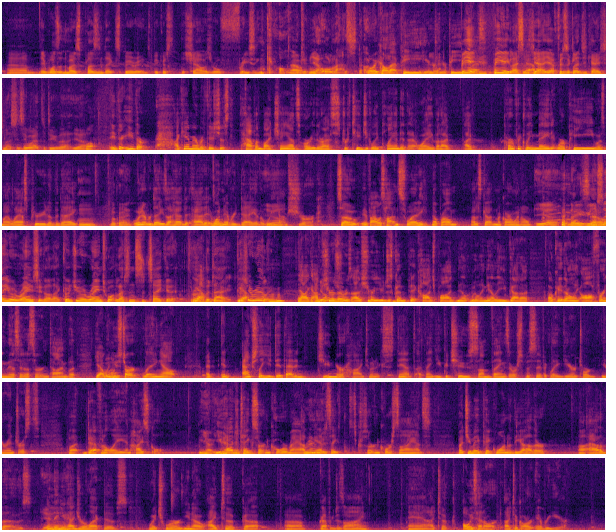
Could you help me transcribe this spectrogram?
Um, it wasn't the most pleasant experience because the showers are all freezing cold Oh. and you know all that stuff. well, we call that PE here. Your PE, PE, class. PE lessons, Yeah. yeah. yeah, physical education lessons. We had to do that, yeah. Well, either either I can't remember if this just happened by chance or either I strategically planned it that way, but I I perfectly made it where PE was my last period of the day. okay. Whatever days I had had it, it wasn't every day of the week, Yeah. I'm sure. So if I was hot and sweaty, no problem. I just got in my car and went home. Yeah. No, you say you arranged it like that. Could you arrange what lessons to take it throughout Yeah. the day? Could Yeah. you really? Mhm. Yeah, like, I'm sure there was. I'm sure you just couldn't pick hodgepodge willy nilly. You've got to. Okay, they're only offering this at a certain time, but yeah, when you start laying out, and actually you did that in junior high to an extent. I think you could choose some things that were specifically geared toward your interests, but definitely in high school, you know, you, You- had to take certain core math, and you had to take certain core science, but you may pick one or the other uh, out of those, and then you had your electives, which were, you know, I took uh, uh, graphic design, and I took always had art. I took art every year,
